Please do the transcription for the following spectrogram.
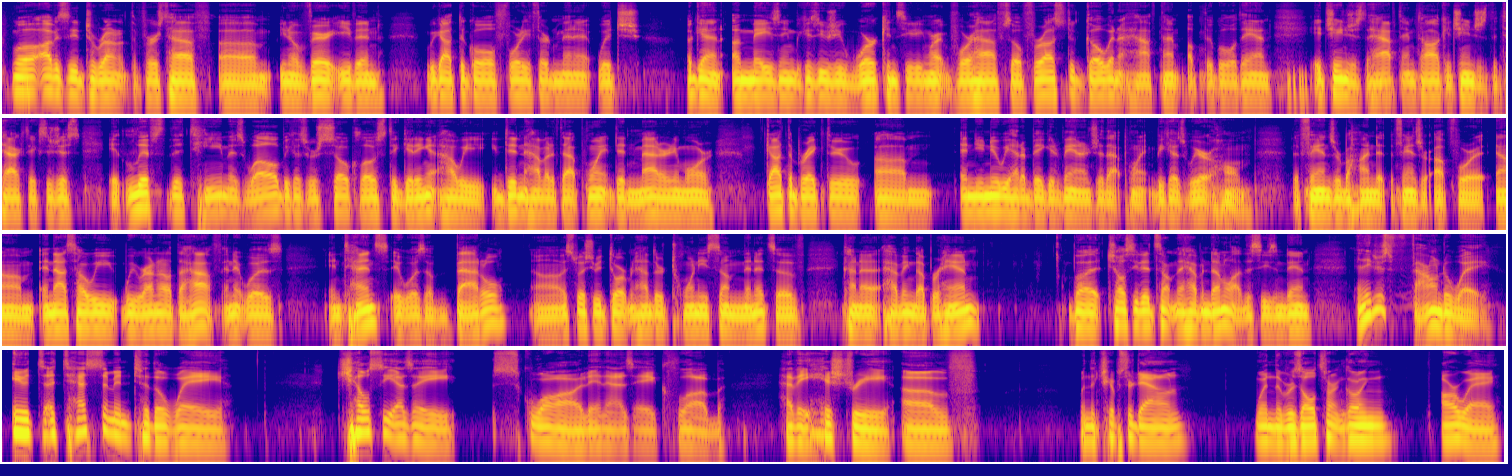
Well, obviously, to round out the first half, um, you know, very even. We got the goal 43rd minute, which, again, amazing because usually we're conceding right before half. So for us to go in at halftime up the goal, Dan, it changes the halftime talk. It changes the tactics. It just it lifts the team as well because we're so close to getting it. How we didn't have it at that point didn't matter anymore. Got the breakthrough, um, and you knew we had a big advantage at that point because we were at home. The fans are behind it. The fans are up for it. Um, and that's how we we rounded out the half. And it was intense. It was a battle uh, especially with dortmund had their 20 some minutes of kind of having the upper hand. But chelsea did something they haven't done a lot this season dan and they just found a way. It's a testament to the way Chelsea as a squad and as a club have a history of when the chips are down, when the results aren't going our way,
